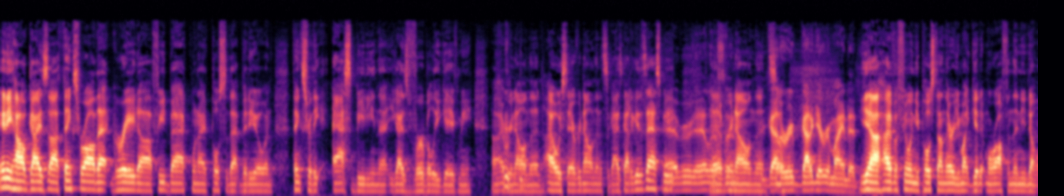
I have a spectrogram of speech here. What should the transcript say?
anyhow, guys, uh, thanks for all that great uh, feedback when I posted that video, and thanks for the ass beating that you guys verbally gave me uh, every now and then. I always say every now and then it's the guy's got to get his ass beat Every day, every now and then. Gotta So- re- get reminded. yeah, I have a feeling you post on there, you might get it more often than you don't.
